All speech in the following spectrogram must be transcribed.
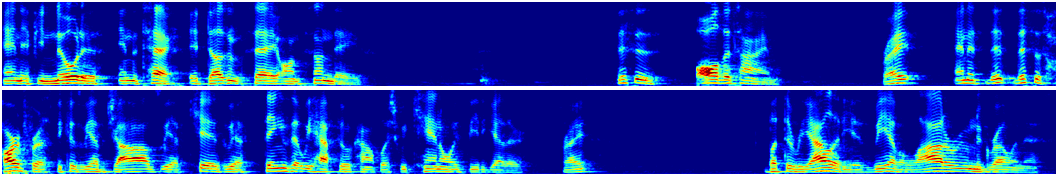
And if you notice in the text, it doesn't say on Sundays. This is all the time, right? And it, this is hard for us because we have jobs, we have kids, we have things that we have to accomplish. We can't always be together, right? But the reality is, we have a lot of room to grow in this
